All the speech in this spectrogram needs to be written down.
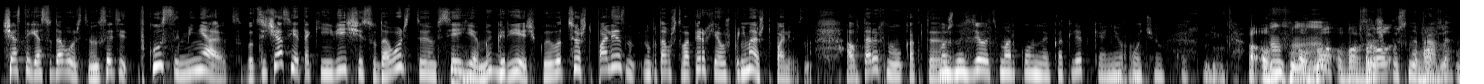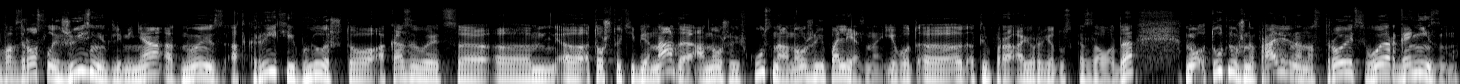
сейчас-то я с удовольствием. Кстати, вкусы меняются. Вот сейчас я такие вещи с удовольствием все ем. И гречку, и вот все, что полезно. Ну, потому что, во-первых, я уже понимаю, что полезно. А во-вторых, ну, как-то... Можно сделать морковные котлетки, они очень вкусные. Во взрослой жизни для меня одно из открытий было, что, оказывается, эм, э, то, что тебе надо, оно же и вкусно вкусно, оно же и полезно. И вот э, ты про аюрведу сказала, да? Но тут нужно правильно настроить свой организм.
